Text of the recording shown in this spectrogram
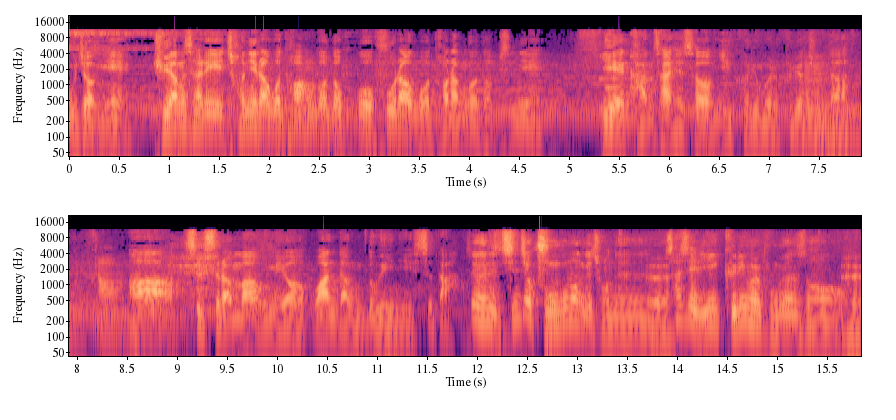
우정이 귀양살이 전이라고 더한 것 없고 후라고 덜한 것 없으니 이에 감사해서 이 그림을 그려준다. 아 쓸쓸한 마음이여 완당 노인이 쓰다. 선생님, 근데 진짜 궁금한 게 저는 네. 사실 이 그림을 보면서 네.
